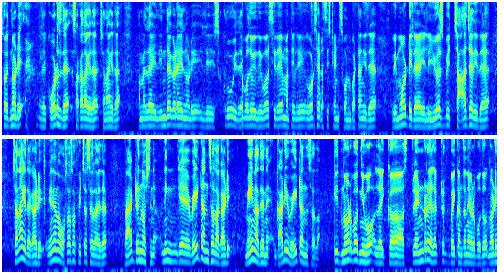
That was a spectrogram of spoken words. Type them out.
ಸೊ ಇದು ನೋಡಿ ಲೈಕ್ ಓಡಿಸಿದೆ ಸಖತ್ತಾಗಿದೆ, ಚೆನ್ನಾಗಿದೆ. ಆಮೇಲೆ ಇಲ್ಲಿ ಹಿಂದೆಗಡೆ ಇಲ್ಲಿ ನೋಡಿ, ಇಲ್ಲಿ ಸ್ಕ್ರೂ ಇದೆ. ಇರ್ಬೋದು ಇಲ್ಲಿ ರಿವರ್ಸ್ ಇದೆ, ಮತ್ತು ಇಲ್ಲಿ ರೋಡ್ ಸೈಡ್ ಅಸಿಸ್ಟೆಂಟ್ಸ್ ಒಂದು ಬಟನ್ ಇದೆ. ರಿಮೋಟ್ ಇದೆ, ಇಲ್ಲಿ ಯು ಎಸ್ ಬಿ ಚಾರ್ಜರ್ ಇದೆ. ಚೆನ್ನಾಗಿದೆ ಗಾಡಿ. ಏನೇನೋ ಹೊಸ ಹೊಸ ಫೀಚರ್ಸ್ ಎಲ್ಲ ಇದೆ. ಬ್ಯಾಟ್ರಿನೂ ಅಷ್ಟೇ ನಿಮಗೆ ವೆಯ್ಟ್ ಅನಿಸಲ್ಲ ಗಾಡಿ. ಮೇನ್ ಅದೇನೆ. ಗಾಡಿ ವೆಯ್ಟ್ ಅನಿಸಲ್ಲ. ಇದು ನೋಡ್ಬೋದು ನೀವು ಲೈಕ್ ಸ್ಪ್ಲೆಂಡರ್ ಎಲೆಕ್ಟ್ರಿಕ್ ಬೈಕ್ ಅಂತಲೇ ಹೇಳ್ಬೋದು. ನೋಡಿ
